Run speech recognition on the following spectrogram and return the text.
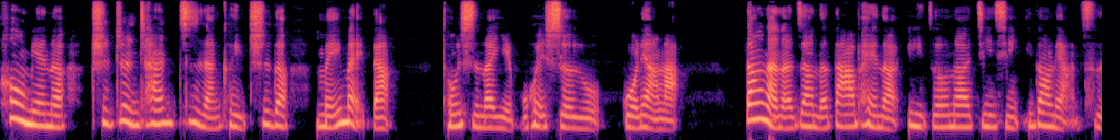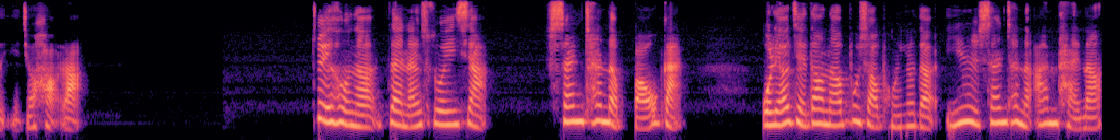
后面呢，吃正餐自然可以吃的美美的，同时呢，也不会摄入过量啦。当然了，这样的搭配呢，一周呢进行一到两次也就好了。最后呢，再来说一下三餐的饱感。我了解到呢，不少朋友的一日三餐的安排呢，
